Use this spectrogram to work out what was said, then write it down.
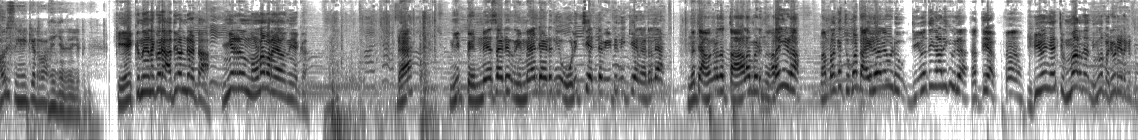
അവർ സ്നേഹിക്കട്ടാ കേക്കുന്നതിനൊക്കെ ഒരു അതിരുണ്ട് കേട്ടാ. ഇങ്ങനെ നുണ പറയാതെ നീയൊക്കെ. നീ പെണ്ണേഴ്സായിട്ട് റിമാൻഡ് ആയിട്ട് നീ ഒളിച്ച് എന്റെ വീട്ടിൽ നിൽക്കുകയാണ് കേട്ടല്ലേ? എന്നിട്ട് അവൻ കിടന്ന് താളം വിടുന്നു ഇറങ്ങിയിടാ. നമ്മളൊക്കെ ചുമ്മാ ഡയലോഗ് വിടൂ ജീവിതത്തിൽ കാണിക്കൂല. സത്യം. അയ്യോ ഞാൻ ചുമ്മാ പറഞ്ഞ നിങ്ങൾ പരിപാടി എടുക്കട്ടെ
